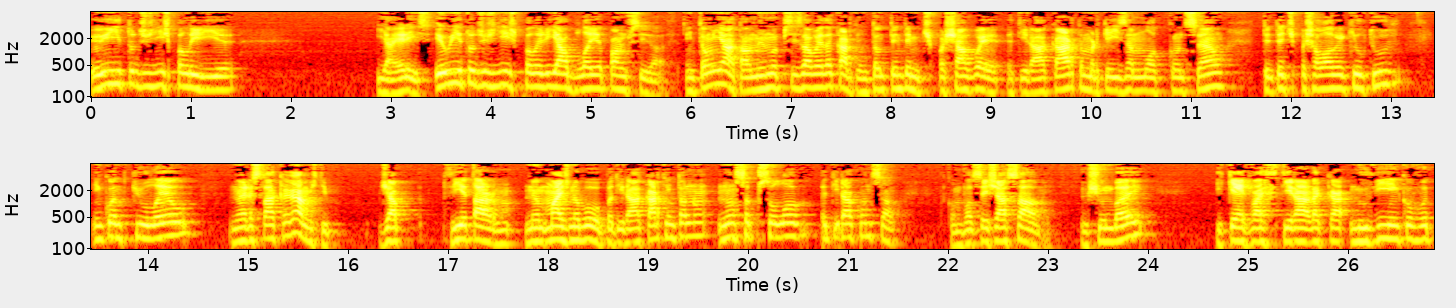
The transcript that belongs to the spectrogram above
eu ia todos os dias para a Leiria, yeah, era isso, eu ia todos os dias para a Leiria à boleia para a universidade, então, yeah, estava mesmo a precisar da carta, então tentei-me despachar bué a tirar a carta, marquei exame logo de condição, tentei despachar logo aquilo tudo, enquanto que o Leo não era se estar a cagar, mas tipo, já podia estar mais na boa para tirar a carta, então não, não se apressou logo a tirar a condição. Como vocês já sabem, eu chumbei e quem é que vai tirar a carta no dia em que eu vou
